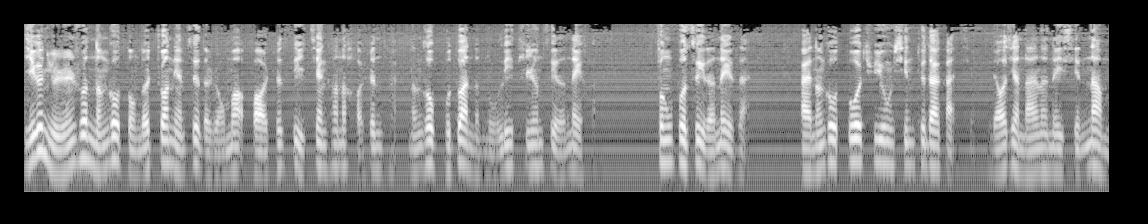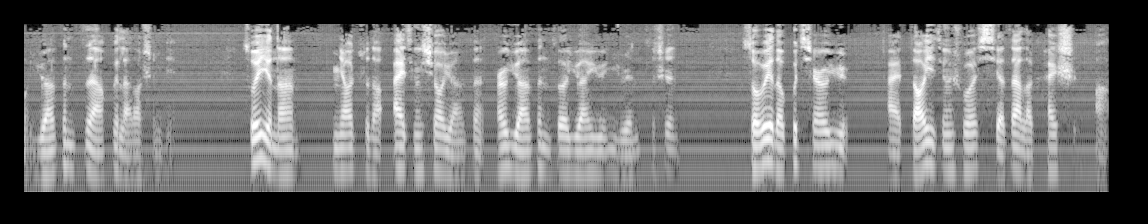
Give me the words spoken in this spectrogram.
一个女人说能够懂得装点自己的容貌，保持自己健康的好身材，能够不断的努力提升自己的内涵，丰富自己的内在，哎，能够多去用心对待感情，了解男人的内心，那么缘分自然会来到身边。所以呢，你要知道，爱情需要缘分，而缘分则源于女人自身。所谓的不期而遇，哎，早已经说写在了开始啊。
